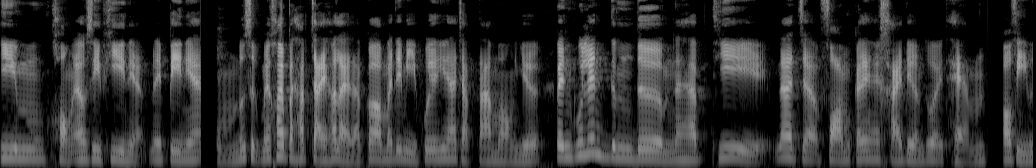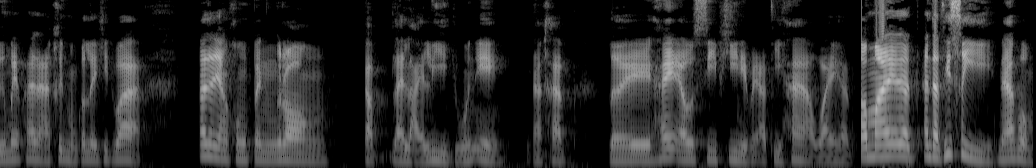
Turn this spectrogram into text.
ทีมของ LCP เนี่ยในปีนี้ผมรู้สึกไม่ค่อยประทับใจเท่าไหร่ แล้วก็ไม่ได้มีผู้เล่นที่น่าจับตามองเยอะ เป็นผู้เล่นเดิมๆนะครับ ที่น่าจะฟอร์มการเล่นคล้ายๆเดิมด้วยแถมพอฝีมือไม่พัฒนาขึ้นผมก็เลยคิดว่า น่าจะยังคงเป็นรองกับหลาย ๆ ลีกอยู่นั่นเองนะครับ เลยให้ LCP เนี่ยเป็นอันดับที่ 5 ไว้ครับ ต่อมาอันดับทีสี่4 นะครับผม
